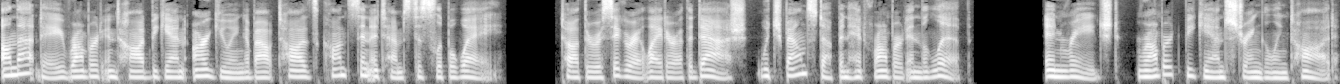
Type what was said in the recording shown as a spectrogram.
On that day, Robert and Todd began arguing about Todd's constant attempts to slip away. Todd threw a cigarette lighter at the dash, which bounced up and hit Robert in the lip. Enraged, Robert began strangling Todd.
